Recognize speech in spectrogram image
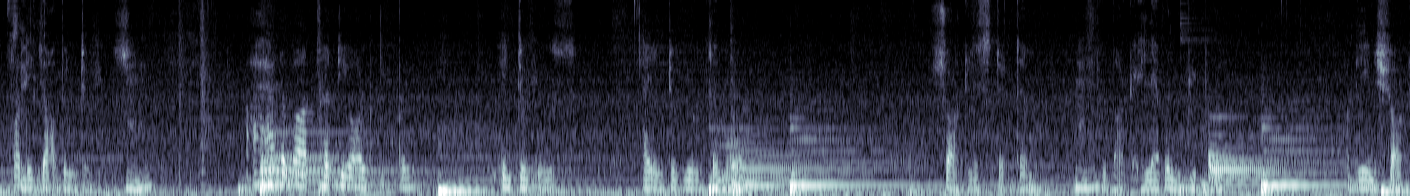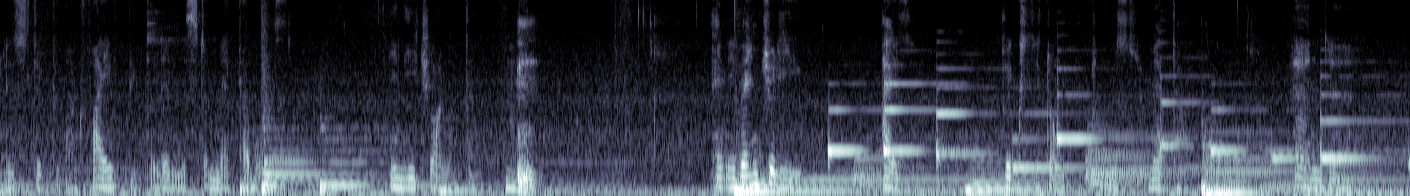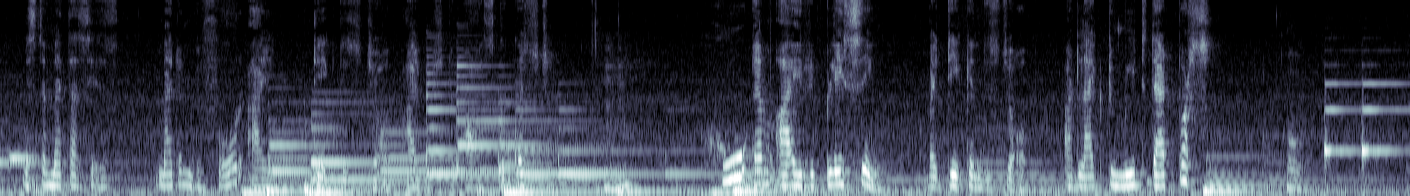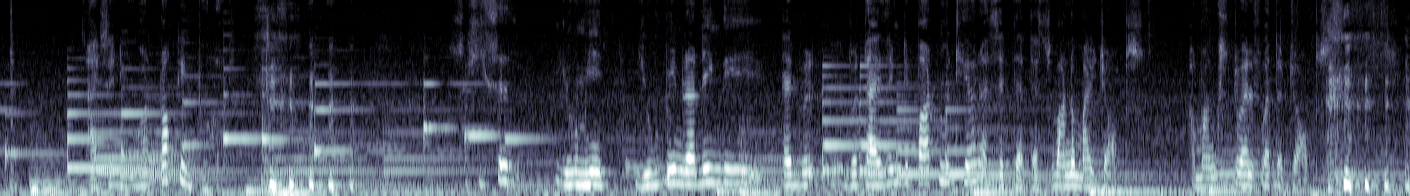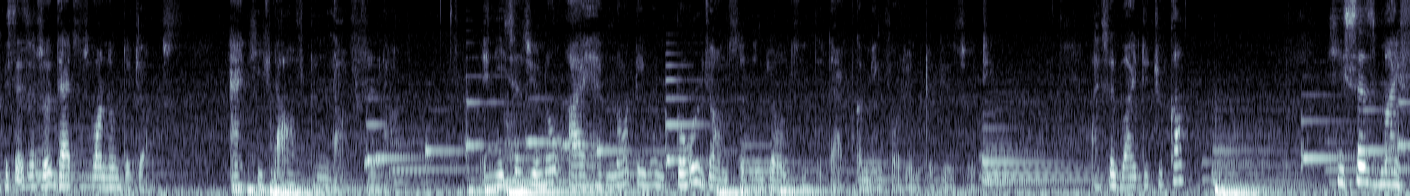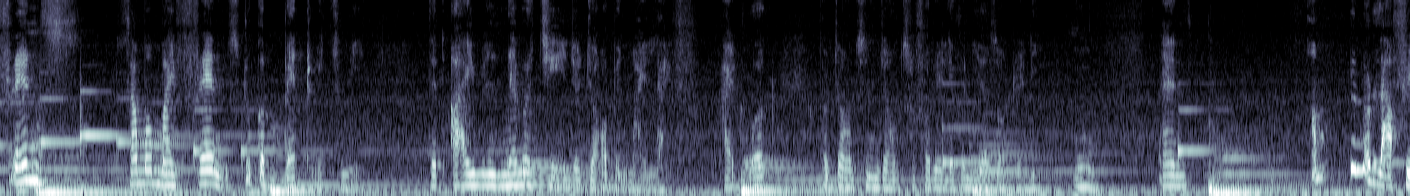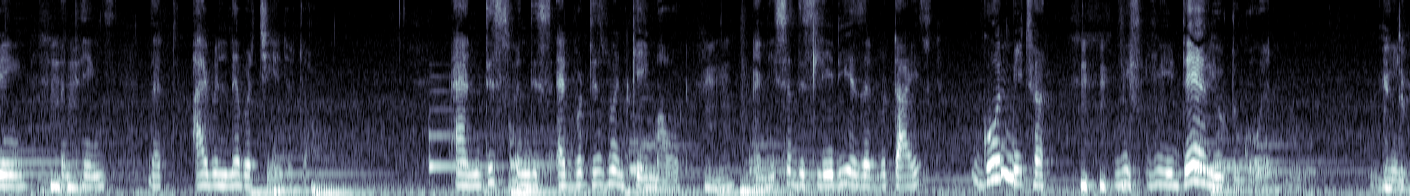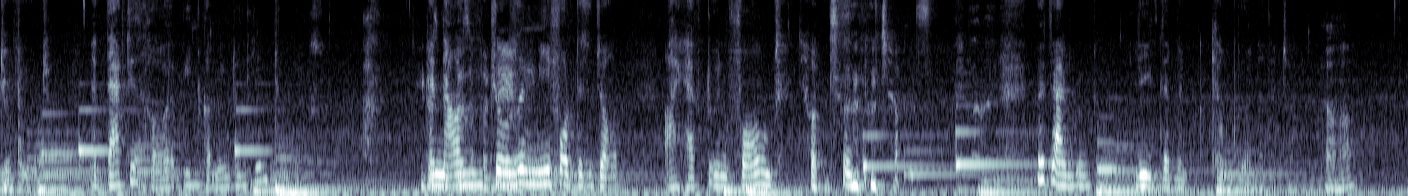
for the job interviews. Mhm. I had about 30 odd people interviews. I interviewed them all, shortlisted them to Mhm. about 11 people. Again, shortlisted to about five people, and Mr. Mehta was in each one of them. And eventually, I fixed it on to Mr. Mehta. And uh, Mr. Mehta says, Madam, before I take this job, I wish to ask a question. Mhm. Who am I replacing by taking this job? I'd like to meet that person. Oh. I said, You are talking to her. so he said, You mean you've been running the advertising department here? I said, that, That's one of my jobs, amongst 12 other jobs. he said, So that is one of the jobs. And he laughed and laughed and laughed. And he says, You know, I have not even told Johnson and Johnson that I'm coming for interviews with you. I said, Why did you come? He says, My friends, some of my friends took a bet with me that I will never change a job in my life. I'd worked for Johnson Johnson for 11 years already. Oh. And I'm, you know, laughing and Mhm. things that I will never change a job. And this, when this advertisement came out, Mhm. and he said, This lady is advertised, go and meet her. we, we dare you to go and be Interview. interviewed. And that is how I've been coming to the interviews. And now you've chosen me for this job. I have to inform Johnson Johnson that I'm going to leave them and come to another job. Uh-huh.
